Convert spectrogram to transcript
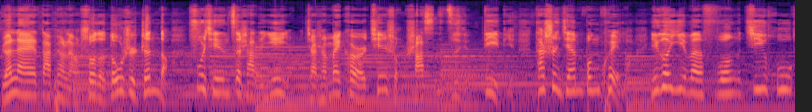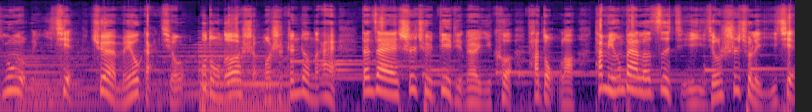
原来大漂亮说的都是真的，父亲自杀的阴影，加上迈克尔亲手杀死自己的弟弟，他瞬间崩溃了。一个亿万富翁几乎拥有了一切，却没有感情，不懂得什么是真正的爱。但在失去弟弟那一刻，他懂了，他明白了自己已经失去了一切。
